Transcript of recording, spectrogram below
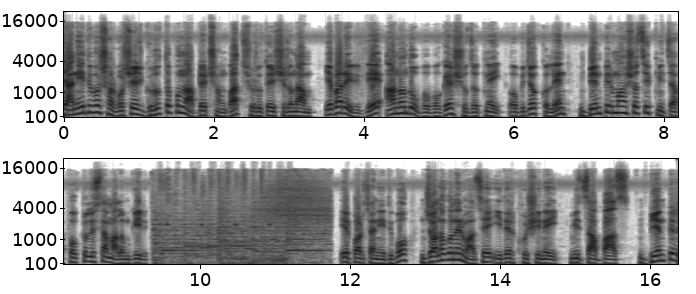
জানিয়ে দিব সর্বশেষ গুরুত্বপূর্ণ আপডেট সংবাদ শুরুতেই শিরোনাম। এবারে ঈদে আনন্দ উপভোগের সুযোগ নেই। অভিযোগ করলেন বিএনপির মহাসচিব মির্জা ফখরুল ইসলাম আলমগীর। এরপর জানিয়ে দিব, জনগণের মাঝে ঈদের খুশি নেই মির্জা আব্বাস। বিএনপির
